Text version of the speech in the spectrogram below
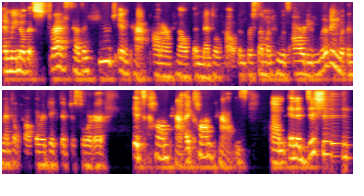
And we know that stress has a huge impact on our health and mental health. And for someone who is already living with a mental health or addictive disorder, it's compound, it compounds. Um, in addition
